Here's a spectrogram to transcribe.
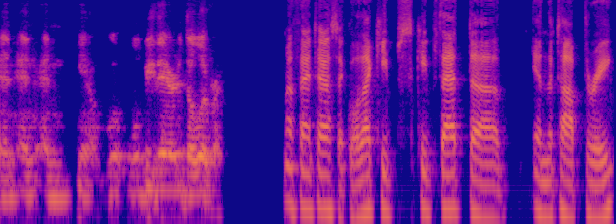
And and and you know, we'll, we'll be there to deliver it. Well, fantastic. Well, that keeps keeps that uh, in the top three.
